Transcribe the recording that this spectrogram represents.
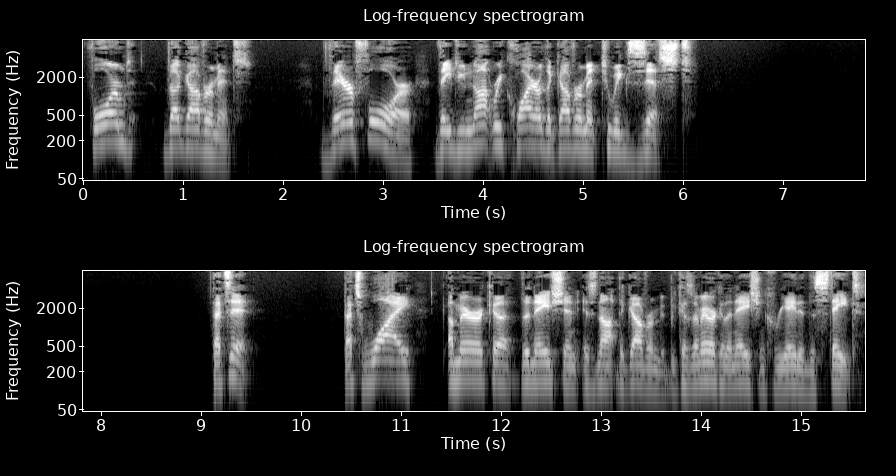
formed the government. Therefore, they do not require the government to exist. That's it. That's why America, the nation, is not the government, because America, the nation, created the state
